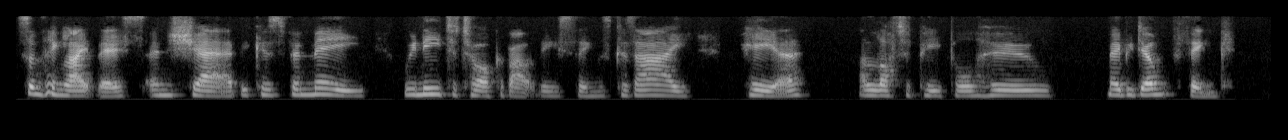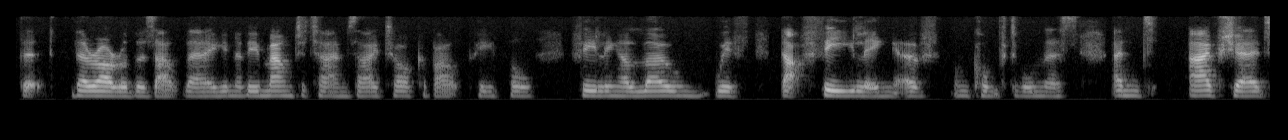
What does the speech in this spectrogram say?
something like this and share because for me, we need to talk about these things because I hear a lot of people who maybe don't think that there are others out there. You know, the amount of times I talk about people feeling alone with that feeling of uncomfortableness. And I've shared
